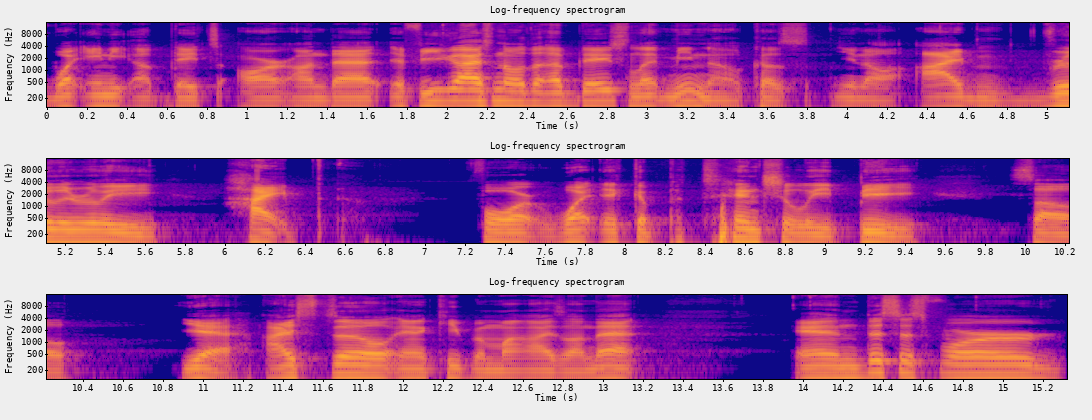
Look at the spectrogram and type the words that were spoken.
what any updates are on that. If you guys know the updates, let me know because, you know, I'm really, really hyped for what it could potentially be. So, yeah, I still am keeping my eyes on that. And this is for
